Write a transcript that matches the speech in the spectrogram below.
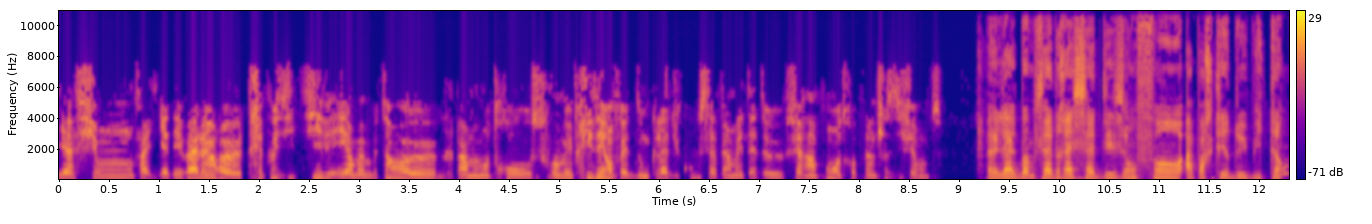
il y a des valeurs euh, très positives et en même temps, euh, par moments trop souvent méprisées en fait. Donc là, du coup, ça permettait de faire un pont entre plein de choses différentes. Euh, L'album s'adresse à des enfants à partir de 8 ans.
